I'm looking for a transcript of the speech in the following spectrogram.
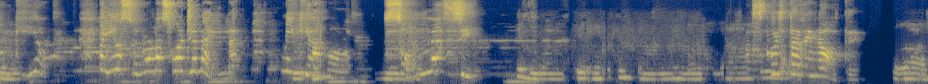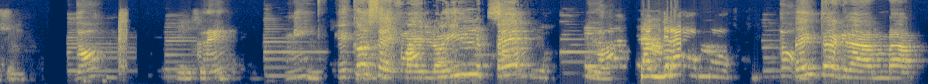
Anch'io. E io sono la sua gemella. Mi chiamo Solla Sì. Ascolta le note. Do, Re, Mi, Che cos'è quello? Il pe- Pentagramma. Pentagramma.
